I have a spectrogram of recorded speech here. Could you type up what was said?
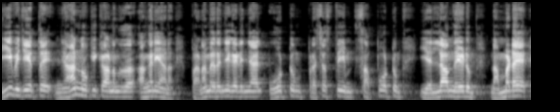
ഈ വിജയത്തെ ഞാൻ നോക്കിക്കാണുന്നത് അങ്ങനെയാണ്. പണം എറിഞ്ഞു കഴിഞ്ഞാൽ വോട്ടും പ്രശസ്തിയും സപ്പോർട്ടും എല്ലാം നേടും. നമ്മുടെ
